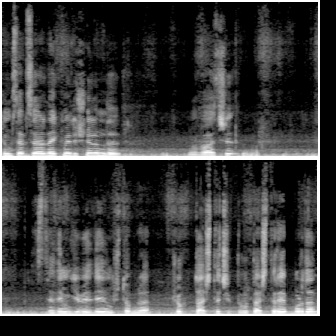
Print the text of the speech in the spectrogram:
Tüm sebzelerden ekmeyi düşünüyordum da bu bahçe istediğim gibi değilmiş toprağı. Çok taşlı çıktı. Bu taşları hep buradan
